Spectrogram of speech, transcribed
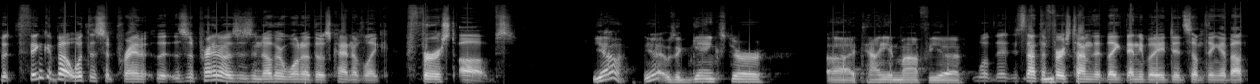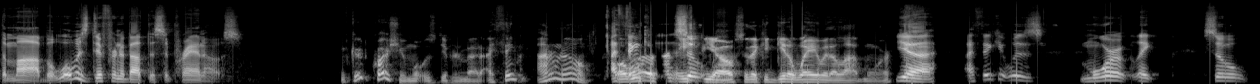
But think about what The Sopranos. The Sopranos is another one of those kind of like first ofs. Yeah, yeah. It was a gangster uh, Italian mafia. Well, it's not the first time that like anybody did something about the mob. But what was different about The Sopranos? Good question. What was different about it? I think I don't know. I Well, think- one, it was on so- HBO, so they could get away with a lot more. Yeah, I think it was more like so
